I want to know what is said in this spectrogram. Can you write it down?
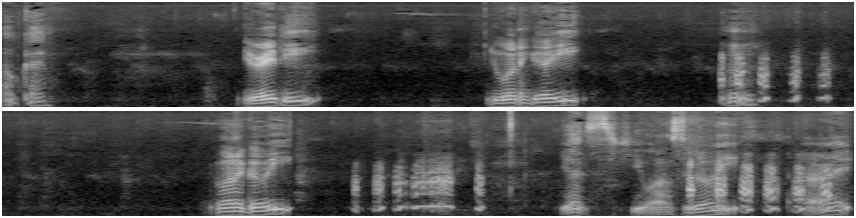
Okay. You ready to eat? You want to go eat? Hmm? You want to go eat? Yes, she wants to go eat. All right.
